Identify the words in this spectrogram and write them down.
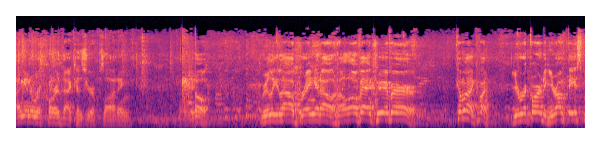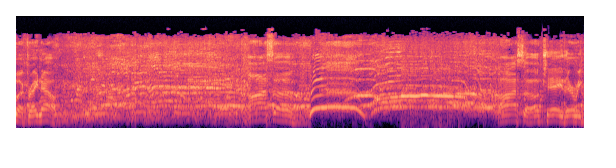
I'm going to record that because you're applauding. Okay. Oh, really loud. Bring it out. Hello, Vancouver. Come on, come on. You're recording. You're on Facebook right now. Awesome. Woo! Awesome. Okay, there we go.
